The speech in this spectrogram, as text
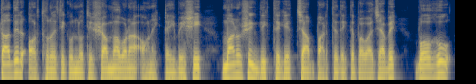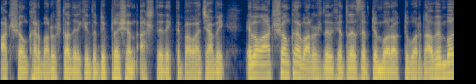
তাদের অর্থনৈতিক উন্নতির সম্ভাবনা অনেকটাই বেশি। মানসিক দিক থেকে চাপ বাড়তে দেখতে পাওয়া যাবে, বহু আট সংখ্যার মানুষ তাদের কিন্তু ডিপ্রেশন আসতে দেখতে পাওয়া যাবে এবং আট সংখ্যার মানুষদের ক্ষেত্রে সেপ্টেম্বর, অক্টোবর, নভেম্বর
